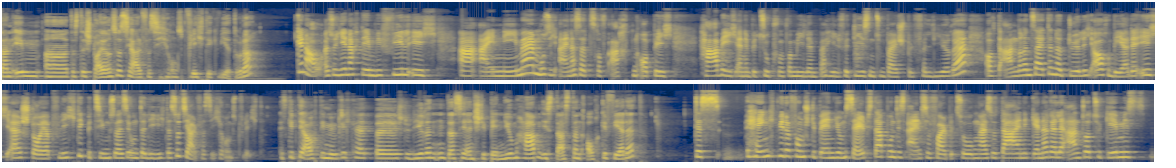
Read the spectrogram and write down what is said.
dann eben, äh, dass das steuer- und sozialversicherungspflichtig wird, oder? Genau, also je nachdem, wie viel ich äh, einnehme, muss ich einerseits darauf achten, ob ich habe ich einen Bezug von Familienbeihilfe, diesen zum Beispiel verliere. Auf der anderen Seite natürlich auch werde ich äh, steuerpflichtig bzw. unterliege ich der Sozialversicherungspflicht. Es gibt ja auch die Möglichkeit bei Studierenden, dass sie ein Stipendium haben. Ist das dann auch gefährdet? Das hängt wieder vom Stipendium selbst ab und ist einzelfallbezogen. Also da eine generelle Antwort zu geben, ist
